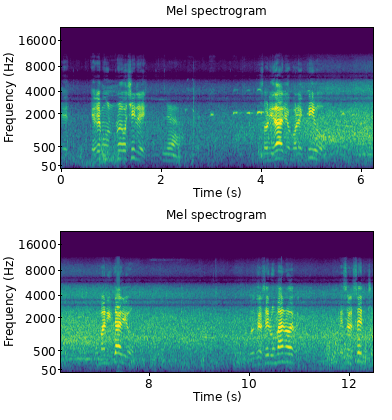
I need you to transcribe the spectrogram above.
Eh, queremos un nuevo Chile. Ya. Solidario, colectivo, humanitario, donde el ser humano es, es el centro.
